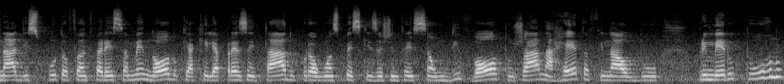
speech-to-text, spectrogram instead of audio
na disputa foi uma diferença menor do que aquele apresentado por algumas pesquisas de intenção de voto já na reta final do primeiro turno.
